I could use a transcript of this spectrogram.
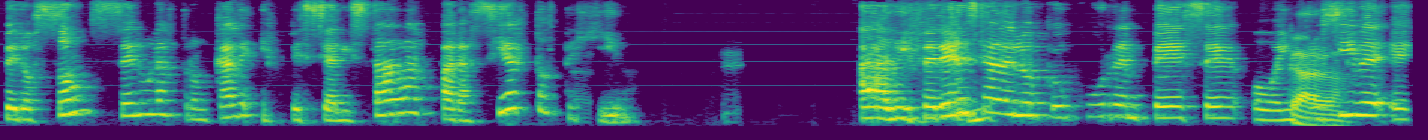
pero son células troncales especializadas para ciertos tejidos. A diferencia de lo que ocurre en peces o inclusive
